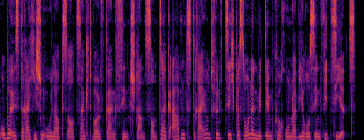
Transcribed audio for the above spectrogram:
oberösterreichischen Urlaubsort St. Wolfgang sind Stand Sonntagabend 53 Personen mit dem Coronavirus infiziert.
